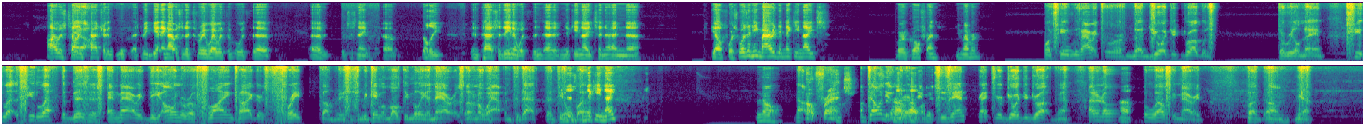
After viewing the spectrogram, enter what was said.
I was telling Yeah. Patrick at the beginning, I was in a three-way with with uh, uh, what's his name, um, Billy, in Pasadena with uh, Nikki Knights and and uh, Gail Force. Wasn't he married to Nikki Knights, or a girlfriend? You remember? Well, she was married to her. The Georgia Drug was the real name. She le- she left the business and married the owner of Flying Tigers Freight Company. So she became a multimillionaire. So I don't know what happened to that uh, Is deal, this but Nikki Knight? No. no. Oh, French. I'm telling you, Oh, her oh. name is Suzanne French or Georgia Drug. I don't know Oh. who else he married, but um, yeah.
